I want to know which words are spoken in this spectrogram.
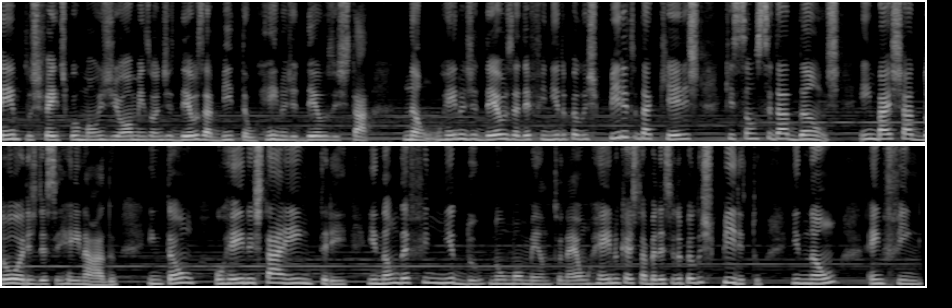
templos feitos por mãos de homens onde Deus habita, o reino de Deus está. Não, o reino de Deus é definido pelo espírito daqueles que são cidadãos, embaixadores desse reinado. Então, o reino está entre e não definido num momento, né? Um reino que é estabelecido pelo espírito e não, enfim,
